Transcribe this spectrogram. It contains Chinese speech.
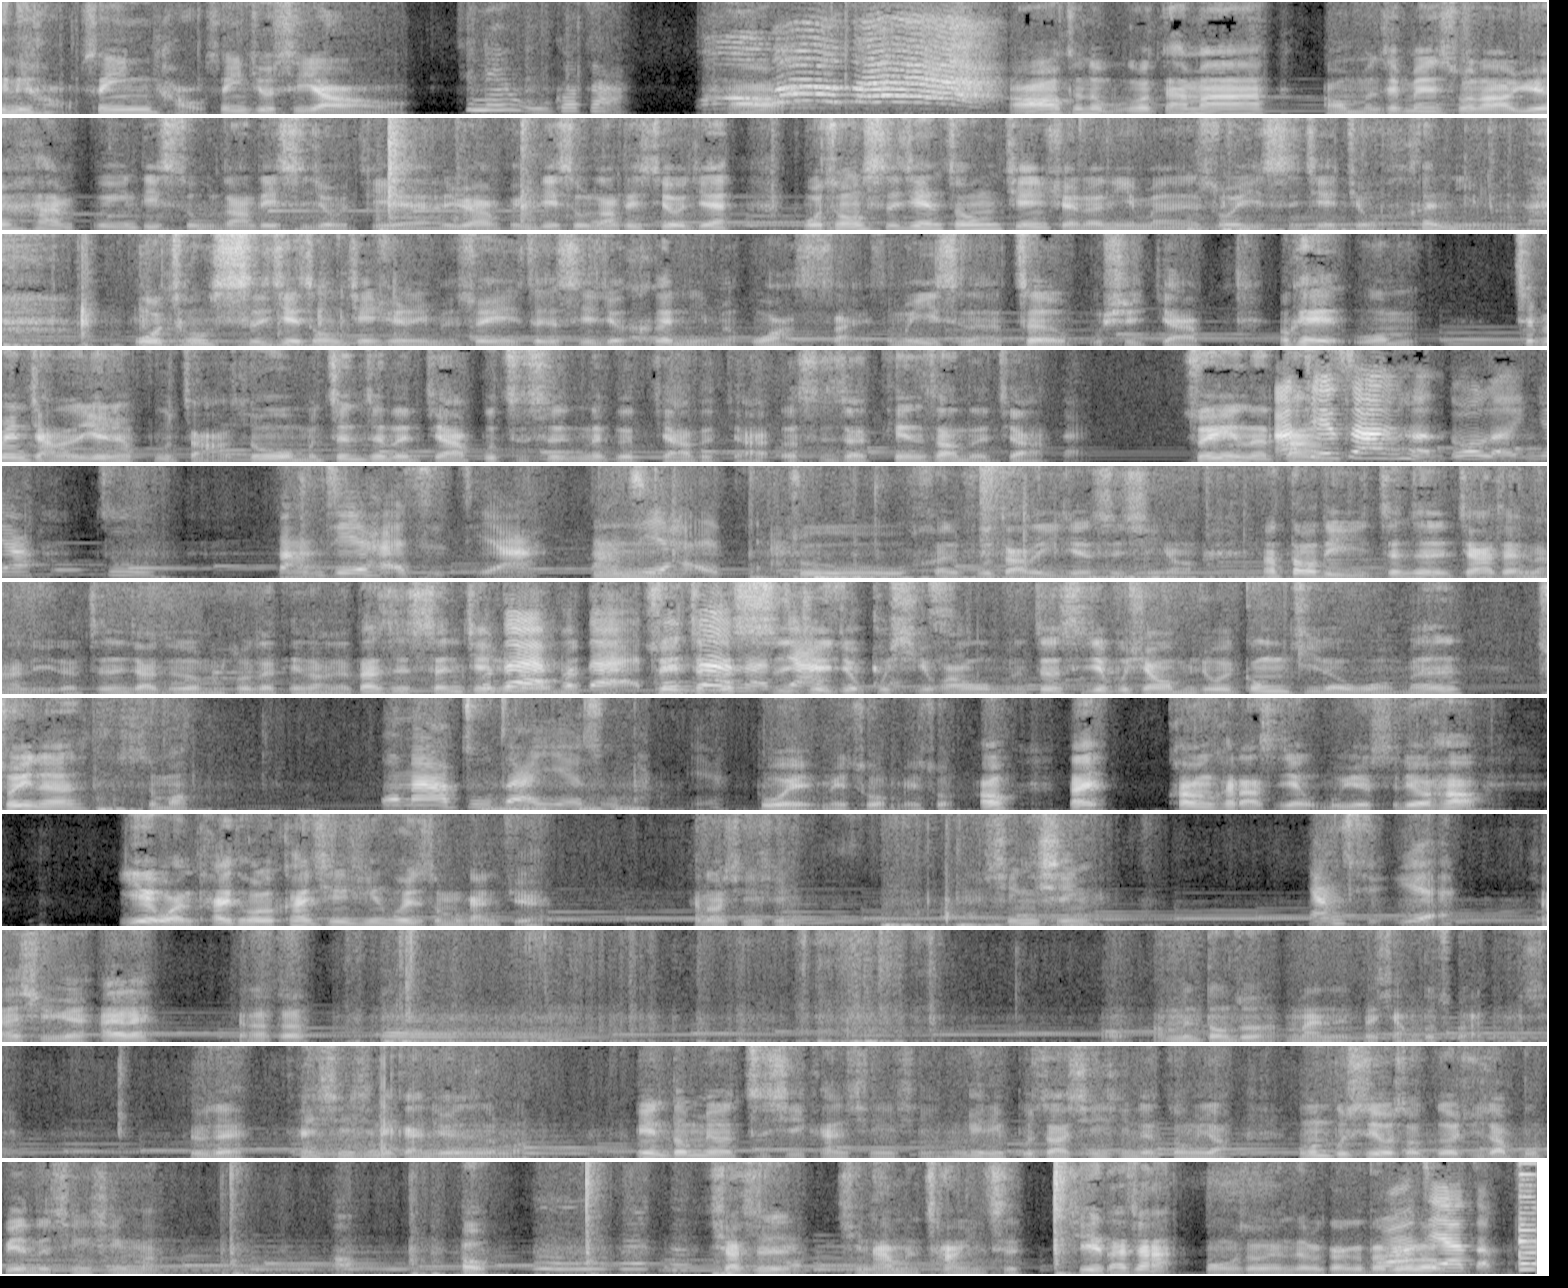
听听好声音，好声音就是要今天五个赞，好，好，真的五个赞吗？好，我们这边说到约翰福音第十五章第十九节，约翰福音第十五章第十九节，我从世界中拣选了你们，所以世界就恨你们。我从世界中拣选了你们，所以这个世界就恨你们。哇塞，什么意思呢？这不是家。OK，我们这边讲的有点复杂，说我们真正的家不只是那个家的家，而是在天上的家。对。所以呢，当天上很多人要住房间还是家？房间还是家？住很复杂的一件事情哦。那到底真正的家在哪里的？真正的家就是我们说在天上的家，但是神拣选了我们，所以这个世界就不喜欢我们，这个世界不喜欢我们就会攻击了我们。所以呢，什么？我们要住在耶稣旁边。对，没错，没错。好，来，快问快答时间，五月十六号，夜晚抬头看星星会是什么感觉？看到星星，星星，想许愿，想许愿，还有嘞，想要喝。嗯。哦，他们动作很慢的，都想不出来东西，对不对？看星星的感觉是什么？因为你都没有仔细看星星，因为你不知道星星的重要。我们不是有首歌曲叫《不变的星星》吗？哦哦，下次请他们唱一次。谢谢大家，跟我说声再见，告个段落喽。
